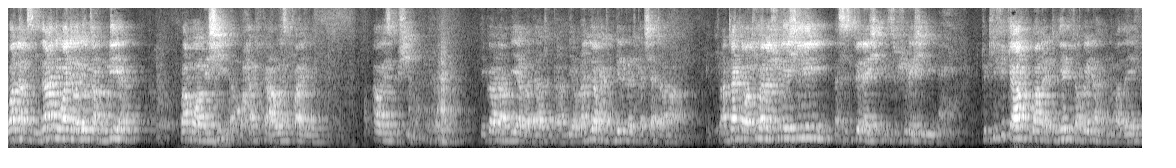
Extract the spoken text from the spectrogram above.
wala msidhani wale waliotangulia kwamba wameshinda. Kwa hakika hawezi kufanya? Hawezi kushinda. Nikawa naambia baada tu nikaambia, unajua wakati mwingine tunajikatisha tamaa tunataka wakiwa na shule ishirini na sisi tuwe na shule ishirini. Tukifika hapo bwana, dini yetu itakuwa ina, ina madhaifu,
